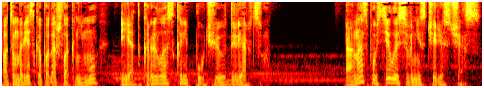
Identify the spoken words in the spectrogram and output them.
потом резко подошла к нему и открыла скрипучую дверцу. Она спустилась вниз через час.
